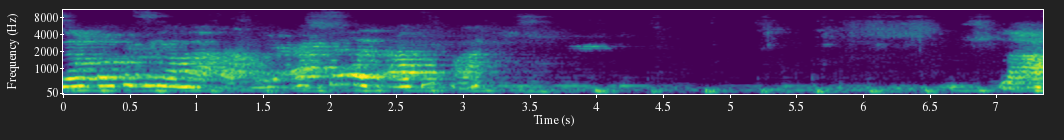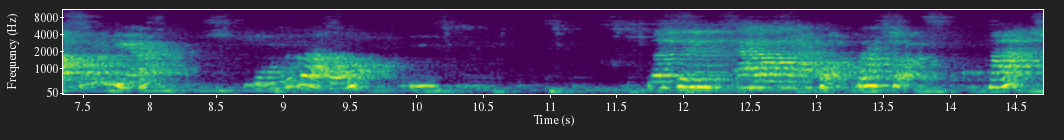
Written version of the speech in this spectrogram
Still focusing on that part. So your exhale is as you punch. Last one here. Shoulder level. Let's then add on that hook. Punch hooks. Punch.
